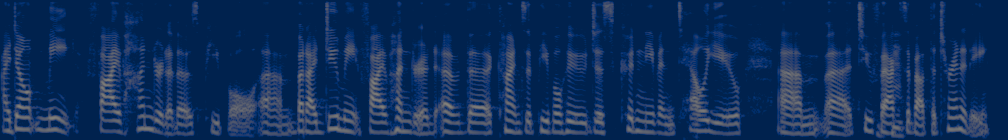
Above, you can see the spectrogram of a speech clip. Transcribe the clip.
I don't meet 500 of those people, um, but I do meet 500 of the kinds of people who just couldn't even tell you um, uh, 2 mm-hmm. facts mm-hmm. about the Trinity.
